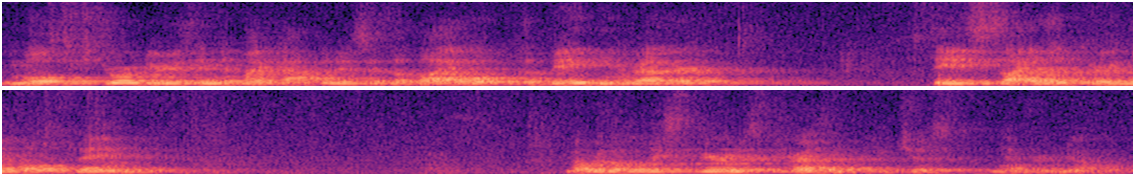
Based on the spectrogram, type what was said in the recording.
The most extraordinary thing that might happen is that the Bible, the baby rather, stays silent during the whole thing. But where the Holy Spirit is present, you just never know.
